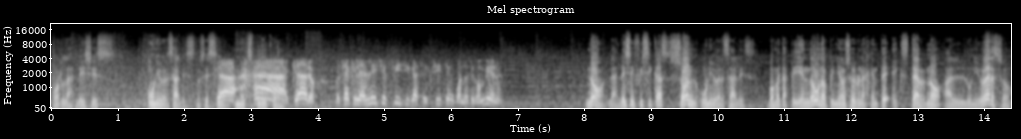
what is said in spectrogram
por las leyes universales. No sé si me explico. Ah, claro. O sea que las leyes físicas existen cuando te conviene. No, las leyes físicas son universales. Vos me estás pidiendo una opinión sobre un agente externo al universo.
